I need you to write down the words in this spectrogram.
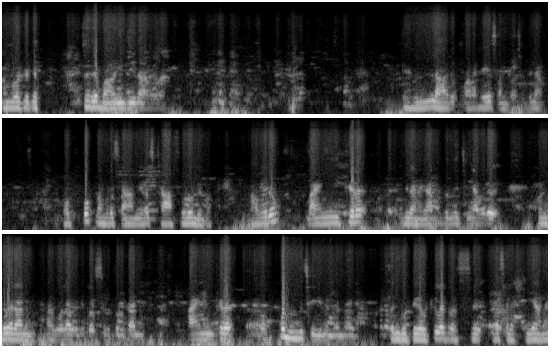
നമ്മളൊക്കെ എത്ര ഭാഗ്യം ചെയ്ത ആളുകളാണ്. എല്ലാവരും വളരെ സന്തോഷത്തിലാണ്. ഒപ്പം നമ്മുടെ സ്വാമിയുടെ സ്റ്റാഫുകളും ഉണ്ടല്ലോ അവരും ഭയങ്കര ഇതിലാണ്. കാരണം എന്താണെന്ന് വെച്ച് കഴിഞ്ഞാൽ അവർ കൊണ്ടുവരാനും അതുപോലെ അവർക്ക് ഡ്രസ്സ് എടുത്തു കൊടുക്കാനും ഭയങ്കര ഒപ്പം നിന്ന് ചെയ്യുന്നുണ്ട് എന്തായാലും. പെൺകുട്ടികൾക്കുള്ള ഡ്രസ്സ് ഇവിടെ സെലക്ട് ചെയ്യാണ്.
